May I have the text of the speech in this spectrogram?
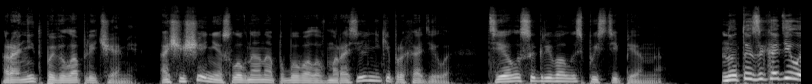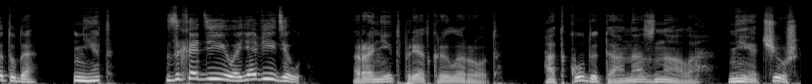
Ранит повела плечами. Ощущение, словно она побывала в морозильнике, проходило. Тело согревалось постепенно. «Но ты заходила туда?» «Нет». «Заходила, я видел». Ранит приоткрыла рот. Откуда-то она знала. Нет, чушь.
